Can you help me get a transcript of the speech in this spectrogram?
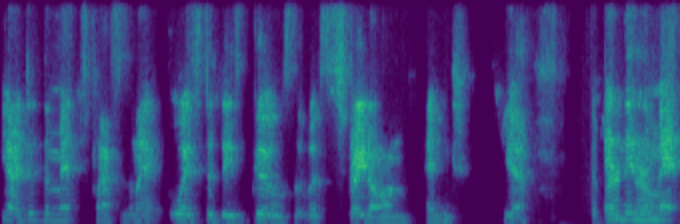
yeah, I did the MATS classes and I always did these girls that were straight on and yeah. the and then the MATS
